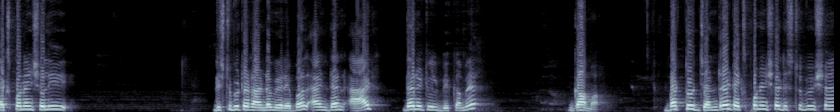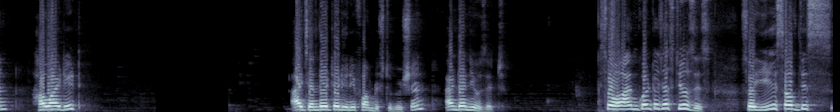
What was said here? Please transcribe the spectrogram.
exponentially distributed random variable and then add then it will become a gamma. But to generate exponential distribution how I did? I generated uniform distribution and then use it. So I am going to just use this. So use of this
